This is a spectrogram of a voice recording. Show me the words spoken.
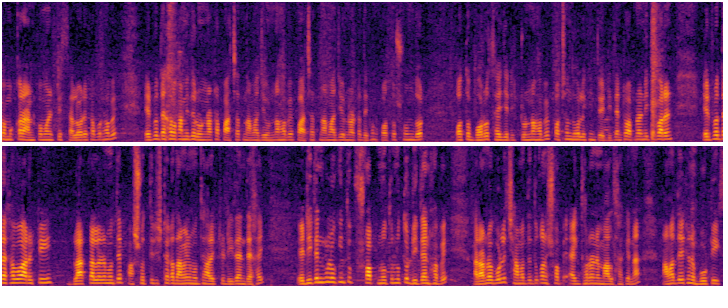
চমৎকার আনকমন একটি স্যালোয়ারের কাপড় হবে। এরপর দেখাবো কামিজের ওন্নাটা পাঁচাত নামাজি ওন্না হবে। পাঁচাত নামাজি ওন্নাটা দেখুন, কত সুন্দর, কত বড় সাইজের একটু ওন্না হবে। পছন্দ হলে কিন্তু এই ডিজাইনটাও আপনারা নিতে পারেন। এরপর দেখাবো আরেকটি ব্ল্যাক কালারের মধ্যে পাঁচশো টাকা দামের মধ্যে আরেকটি ডিজাইন দেখাই। এই ডিজাইনগুলো কিন্তু সব নতুন নতুন ডিজাইন হবে। আর আমরা বলেছি আমাদের দোকানে সব এক ধরনের মাল থাকে না। আমাদের এখানে boutiques,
